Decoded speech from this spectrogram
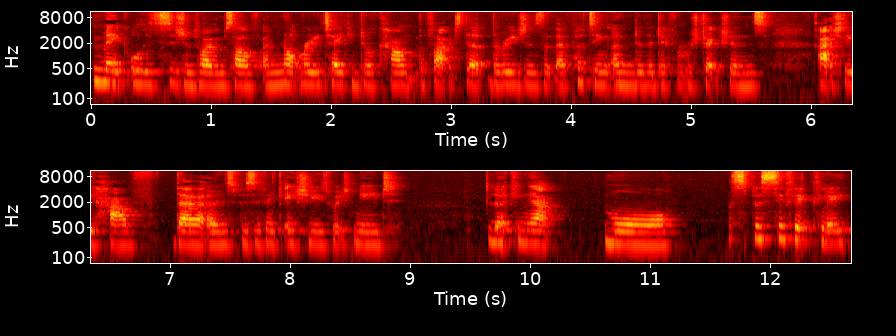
make all these decisions by themselves and not really take into account the fact that the regions that they're putting under the different restrictions actually have their own specific issues which need looking at more specifically.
